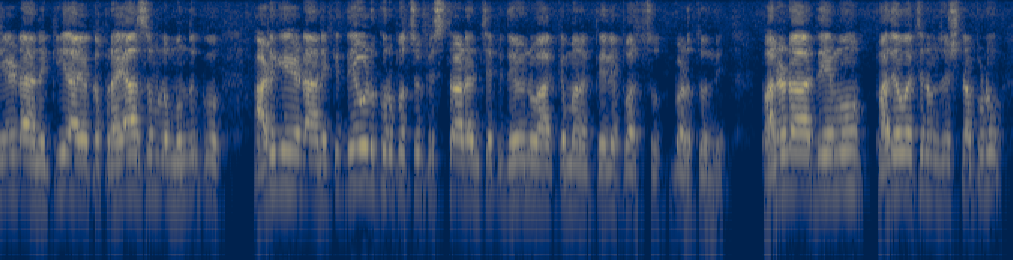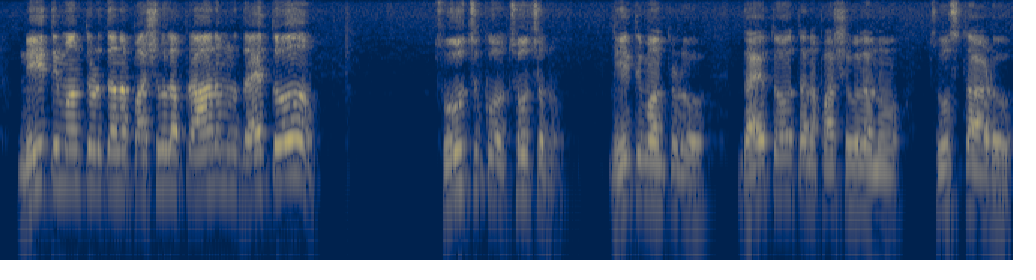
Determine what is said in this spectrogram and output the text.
చేయడానికి ఆ యొక్క ప్రయాసంలో ముందుకు అడిగేయడానికి దేవుడు కృప చూపిస్తాడని చెప్పి దేవుని వాక్యం మనకు తెలియపరచబడుతుంది. పనుడాదేమో పదవచనం చూసినప్పుడు నీతిమంతుడు తన పశువుల ప్రాణమును దయతో చూచుకో చూచును. నీతిమంతుడు దయతో తన పశువులను చూస్తాడు.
